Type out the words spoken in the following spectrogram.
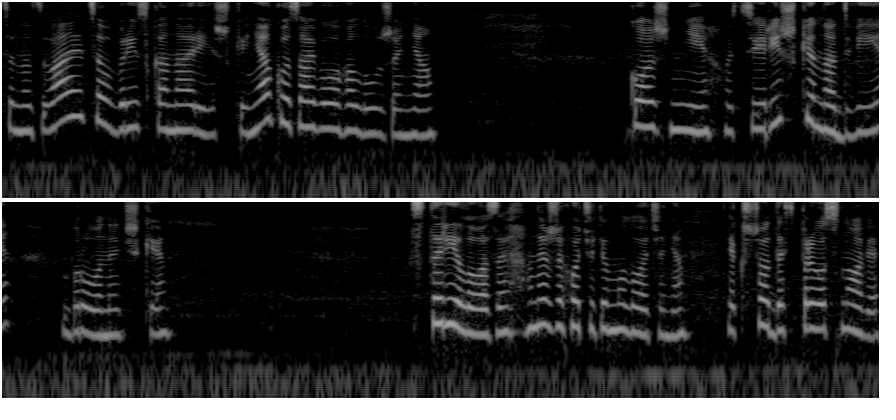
Це називається обрізка на ріжки. Ніякого зайвого галуження. Кожні оці ріжки на дві бронечки. Старі лози, вони вже хочуть омолодження. Якщо десь при основі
